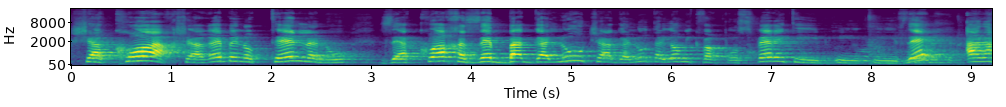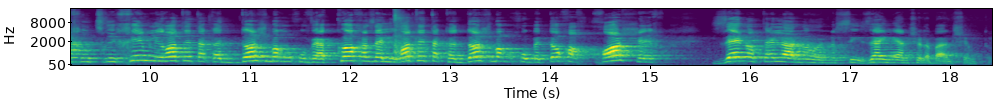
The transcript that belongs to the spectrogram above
שהכוח שהרבה נותן לנו זה הכוח הזה בגלות, שהגלות היום היא כבר פרוספריטי, היא, היא, היא זה, אנחנו צריכים לראות את הקדוש ברוך הוא, והכוח הזה לראות את הקדוש ברוך הוא בתוך החושך זה נותן לנו הנשיא, זה העניין של הבעל שם טוב.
